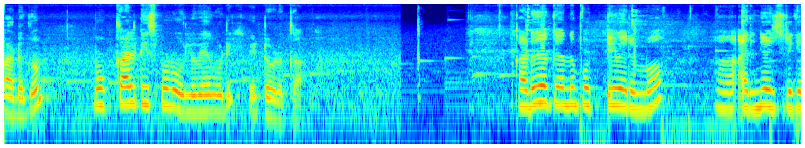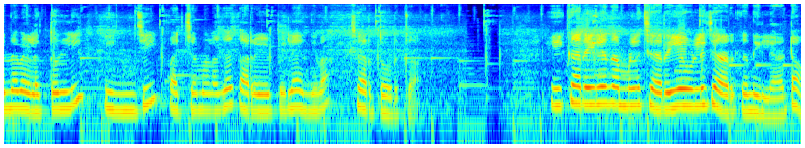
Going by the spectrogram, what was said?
കടുകും മുക്കാൽ ടീസ്പൂൺ ഉലുവയും കൂടി ഇട്ട് കൊടുക്കുക. കടുകൊക്കെ ഒന്ന് പൊട്ടി വരുമ്പോൾ അരിഞ്ഞു വെച്ചിരിക്കുന്ന വെളുത്തുള്ളി ഇഞ്ചി പച്ചമുളക് കറിവേപ്പില എന്നിവ ചേർത്ത് കൊടുക്കുക. ഈ കറിയിൽ നമ്മൾ ചെറിയ ഉള്ളി ചേർക്കുന്നില്ല കേട്ടോ.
